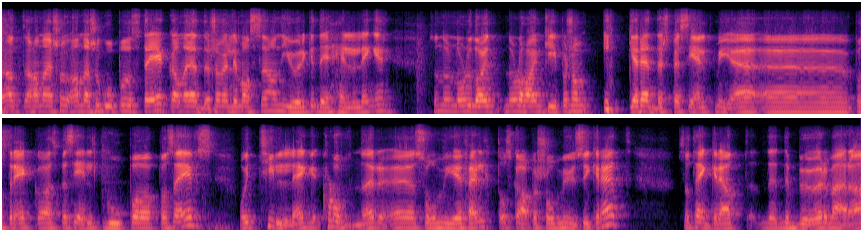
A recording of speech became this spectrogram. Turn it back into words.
at han, er så, han er så god på strek, han redder så veldig masse. Han gjør ikke det heller lenger. Så når, når, du da, når du har en keeper som ikke redder spesielt mye eh, på strek og er spesielt god på, på saves, og i tillegg klovner eh, så mye i felt og skaper så mye usikkerhet, så tenker jeg at det, det bør være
